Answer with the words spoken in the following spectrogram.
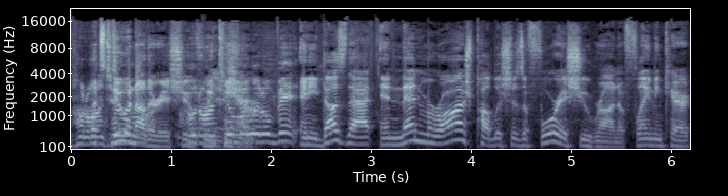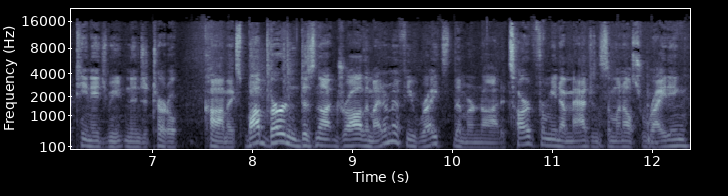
Hold Let's on to do another issue. Hold on to can. a little bit. And he does that, and then Mirage publishes a four issue run of Flaming Carrot Teenage Mutant Ninja Turtle comics. Bob Burden does not draw them. I don't know if he writes them or not. It's hard for me to imagine someone else writing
